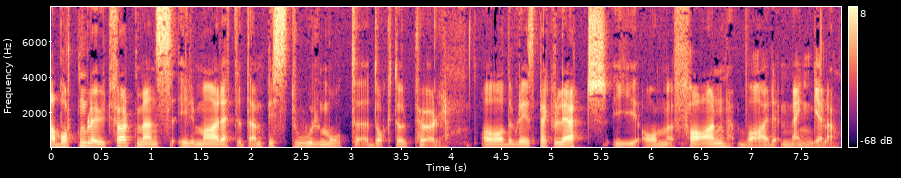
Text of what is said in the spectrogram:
Aborten ble utført mens Irma rettet en pistol mot doktor Pøhl, og det blir spekulert i om faren var Mengele.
